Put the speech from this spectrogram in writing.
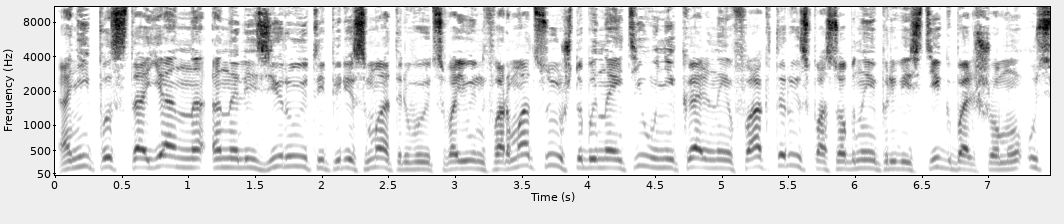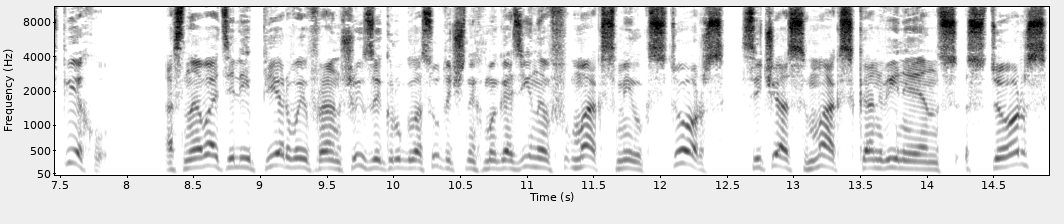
Они постоянно анализируют и пересматривают свою информацию, чтобы найти уникальные факторы, способные привести к большому успеху. Основатели первой франшизы круглосуточных магазинов Max Milk Stores, сейчас Max Convenience Stores,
